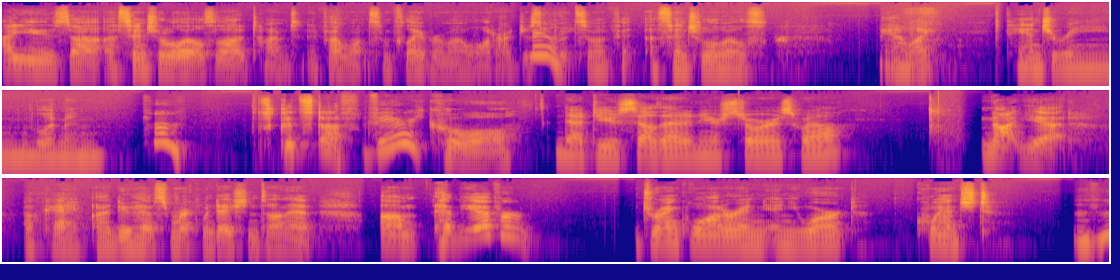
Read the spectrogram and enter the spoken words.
I use uh, essential oils a lot of times, and if I want some flavor in my water, I just Really? put some essential oils. Yeah, like tangerine, lemon. Hmm. It's good stuff. Very cool. Now, do you sell that in your store as well? Not yet. Okay. I do have some recommendations on that. Um, have you ever drank water and, and you weren't quenched? Mm-hmm.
